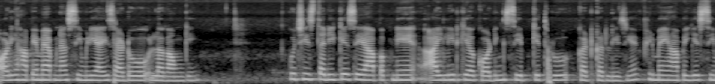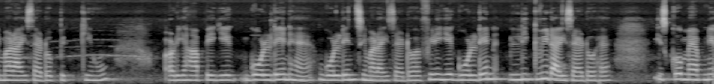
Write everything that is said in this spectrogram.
और यहाँ पे मैं अपना सिमरी आई सैडो लगाऊँगी। कुछ इस तरीके से आप अपने आई के अकॉर्डिंग सेप के थ्रू कट कर लीजिए। फिर मैं यहाँ पे ये सिमर आई सैडो पिक की हूँ। और यहाँ पे ये गोल्डन है गोल्डन सिमर आई है, फिर ये गोल्डन लिक्विड आई है। इसको मैं अपने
